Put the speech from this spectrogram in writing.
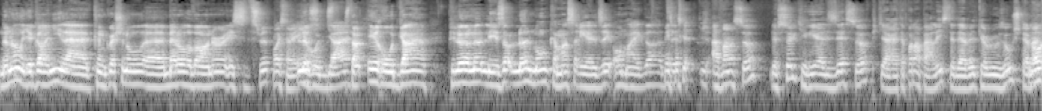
Non, non, il a gagné la Congressional euh, Medal of Honor, ainsi de suite. Ouais, c'est un Là, héros de guerre. C'est un héros de guerre. Puis là, là, les autres- là, le monde commence à réaliser Oh my god. Mais parce que avant ça, le seul qui réalisait ça puis qui arrêtait pas d'en parler, c'était David Caruso justement.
